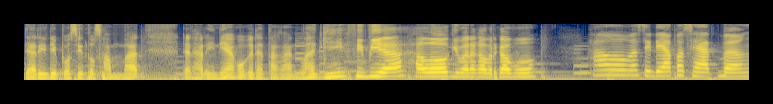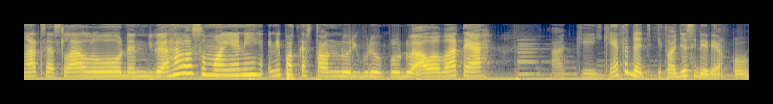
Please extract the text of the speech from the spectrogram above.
dari Deposito Sambat. Dan hari ini aku kedatangan lagi Vibia. Halo, gimana kabar kamu? Halo Mas Dede, aku sehat banget, sehat selalu. Dan juga halo semuanya nih, ini podcast tahun 2022 awal banget ya. Oke, kayaknya itu, itu aja sih dari aku.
